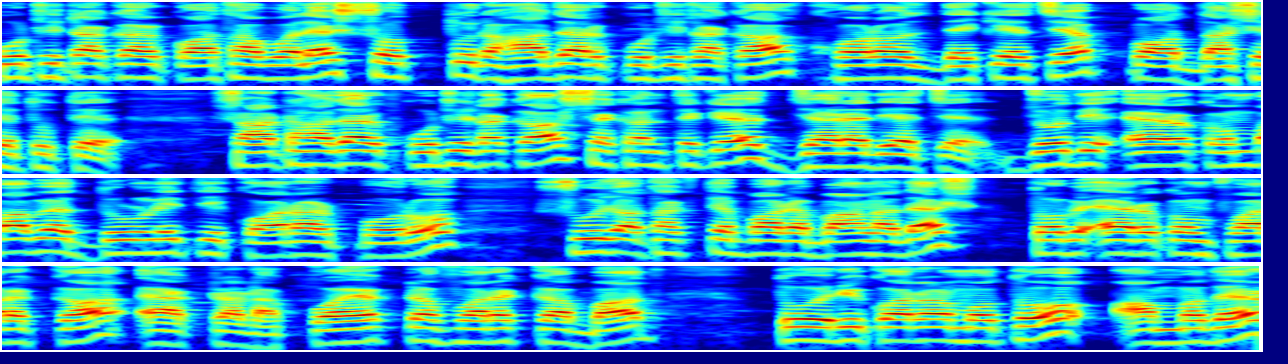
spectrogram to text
কোটি টাকার কথা বলে সত্তর হাজার কোটি টাকা খরচ দেখিয়েছে পদ্মা সেতুতে। ষাট হাজার কোটি টাকা সেখান থেকে জেরে দিয়েছে। যদি এরকমভাবে দুর্নীতি করার পরও সোজা থাকতে পারে বাংলাদেশ, তবে এরকম ফারাক্কা একটা না। কয়েকটা ফারাক্কা বাদ তৈরি করার মতো আমাদের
